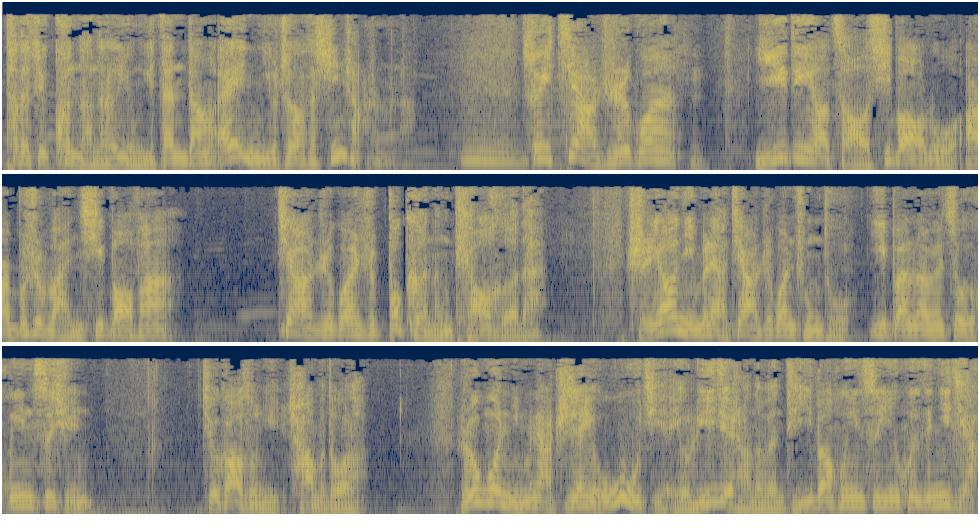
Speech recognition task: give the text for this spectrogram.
他在最困难的时候勇于担当，哎，你就知道他欣赏什么了。嗯，所以价值观一定要早期暴露，而不是晚期爆发。价值观是不可能调和的，只要你们俩价值观冲突，一般来为作为婚姻咨询，就告诉你差不多了。如果你们俩之间有误解、有理解上的问题，一般婚姻咨询会跟你讲，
